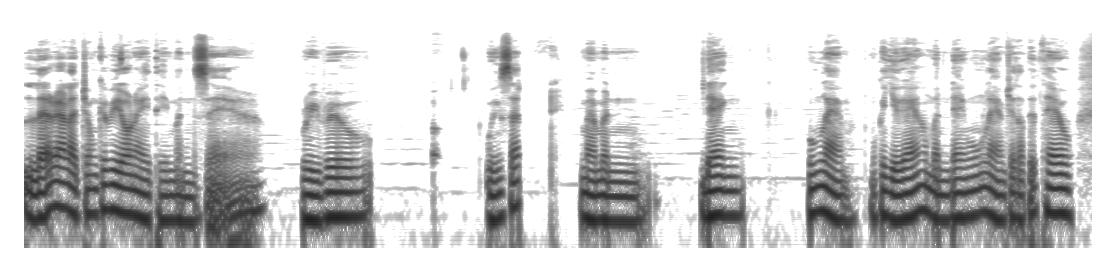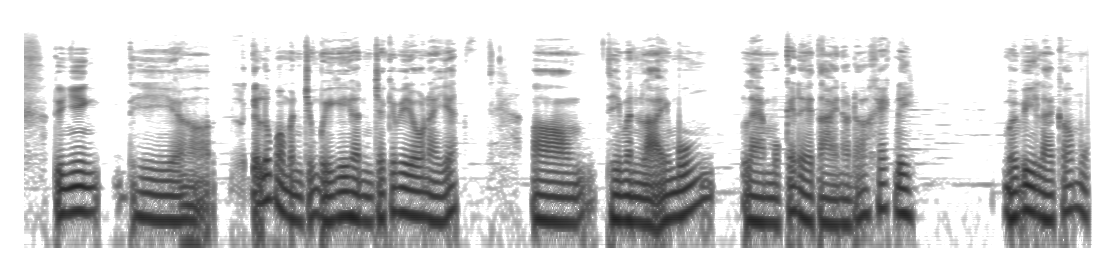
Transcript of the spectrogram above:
lẽ ra là trong cái video này thì mình sẽ review quyển sách mà mình đang muốn làm một cái dự án mà mình đang muốn làm cho tập tiếp theo. Tuy nhiên thì uh, cái lúc mà mình chuẩn bị ghi hình cho cái video này á uh, thì mình lại muốn làm một cái đề tài nào đó khác đi. Bởi vì là có một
